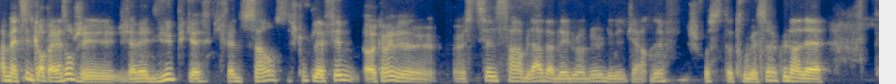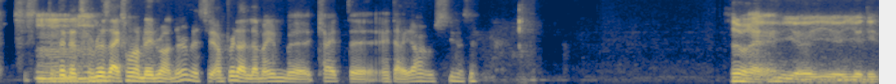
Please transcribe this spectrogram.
Ah, mais tu une comparaison j'avais lu puis qui fait du sens. Je trouve que le film a quand même un, style semblable à Blade Runner 2049. Je sais pas si tu as trouvé ça un peu dans le. C'est peut-être un petit peu plus d'action dans Blade Runner, mais c'est un peu la, même euh, quête euh, intérieure aussi. C'est vrai, il y, a, des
